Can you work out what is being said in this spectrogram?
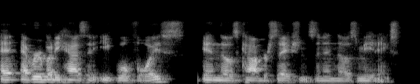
everybody has an equal voice in those conversations and in those meetings.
